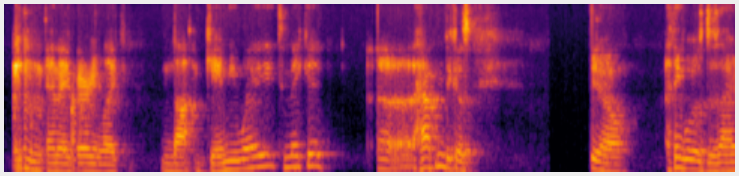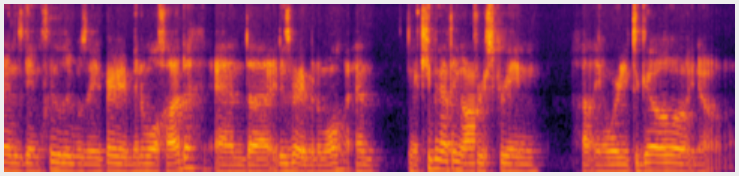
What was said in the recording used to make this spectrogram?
and a very like not gamey way to make it uh, happen because you know, I think what was designed in this game clearly was a very minimal HUD, and uh, it is very minimal. And you know, keeping that thing off your screen, uh, you know, where you need to go, you know,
